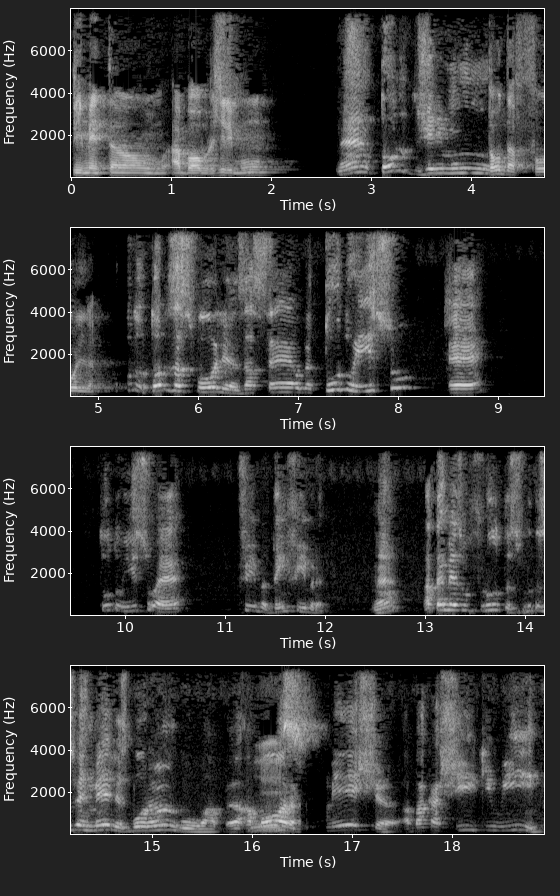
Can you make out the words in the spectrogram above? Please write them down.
Pimentão, abóbora, girimum. Né? Todo girimum. Toda folha. Tudo, todas as folhas, a selga, tudo isso é tudo isso é fibra, tem fibra, né? Até mesmo frutas, frutas vermelhas, morango, amora, ameixa, abacaxi, kiwi,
